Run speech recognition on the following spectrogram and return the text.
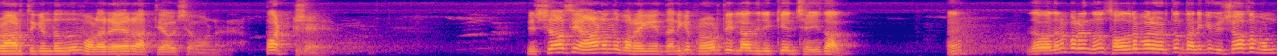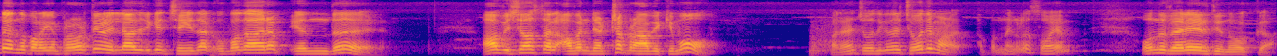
പ്രാർത്ഥിക്കേണ്ടതും വളരെയേറെ അത്യാവശ്യമാണ്. പക്ഷേ വിശ്വാസിയാണെന്ന് പറയുകയും തനിക്ക് പ്രവൃത്തി ഇല്ലാതിരിക്കുകയും ചെയ്താൽ വചനം പറയുന്നു സഹോദരന്മാരെ ഒരുത്തും തനിക്ക് വിശ്വാസമുണ്ട് എന്ന് പറയും പ്രവൃത്തികൾ ഇല്ലാതിരിക്കുകയും ചെയ്താൽ ഉപകാരം എന്ത്? ആ വിശ്വാസത്താൽ അവൻ രക്ഷ പ്രാപിക്കുമോ? പലരും ചോദിക്കുന്ന ഒരു ചോദ്യമാണ്. അപ്പം നിങ്ങൾ സ്വയം ഒന്ന് വിലയിരുത്തി നോക്കുക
